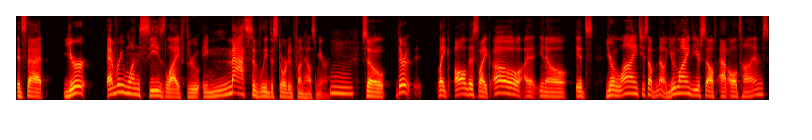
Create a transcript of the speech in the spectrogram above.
It's that you're everyone sees life through a massively distorted funhouse mirror. Mm, So there, like all this, like oh, I, you know, it's you're lying to yourself. No, you're lying to yourself at all times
